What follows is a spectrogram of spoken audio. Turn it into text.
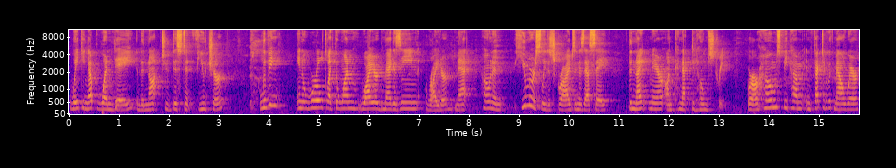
waking up one day in the not too distant future, living in a world like the one Wired magazine writer Matt Honan humorously describes in his essay, The Nightmare on Connected Home Street, where our homes become infected with malware,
